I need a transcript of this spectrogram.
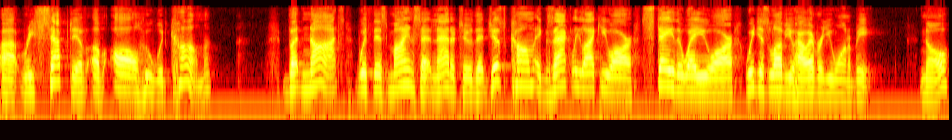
uh, receptive of all who would come but not with this mindset and attitude that just come exactly like you are, stay the way you are, we just love you however you want to be. No,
